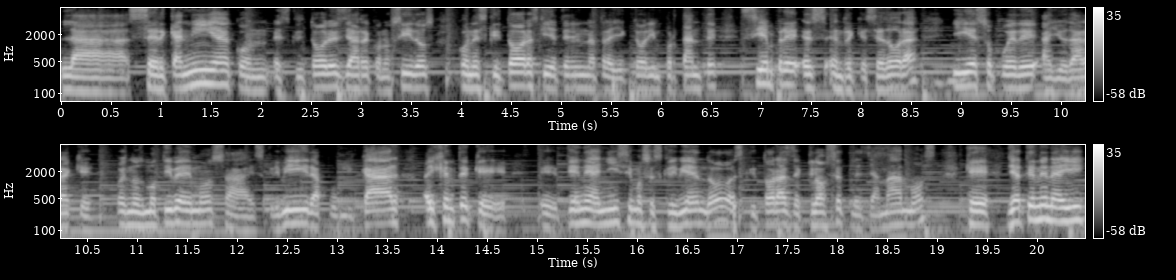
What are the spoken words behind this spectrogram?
la cercanía con escritores ya reconocidos, con escritoras que ya tienen una trayectoria importante, siempre es enriquecedora y eso puede ayudar a que pues, nos motivemos a escribir, a publicar. Hay gente que eh, tiene añísimos escribiendo, escritoras de closet les llamamos, que ya tienen ahí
